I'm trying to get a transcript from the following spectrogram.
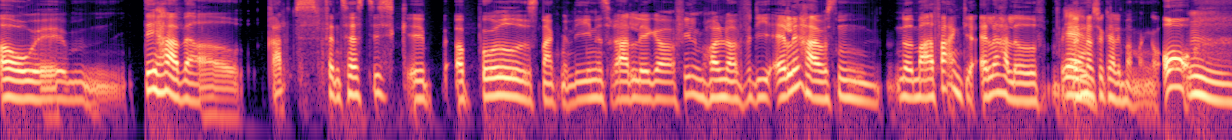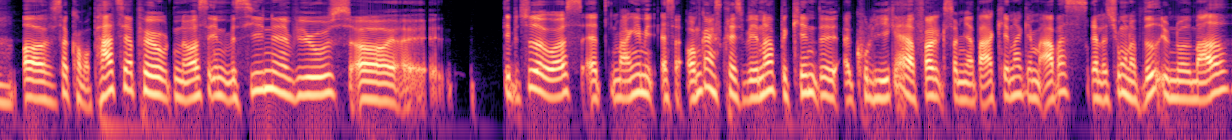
Og øh, det har været ret fantastisk øh, at både snakke med Lene, tilrettelægger og filmholder, fordi alle har jo sådan noget meget erfaring. De alle har lavet Ja. ja. vandmandsøkald i mange, mange år, mm. Og så kommer parterapeuten også ind med sine views, og øh, det betyder jo også, at mange af mine, altså omgangskreds, venner, bekendte, og kollegaer, folk, som jeg bare kender gennem arbejdsrelationer, ved jo noget meget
